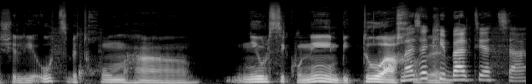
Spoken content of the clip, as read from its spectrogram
של ייעוץ בתחום הניהול סיכונים, ביטוח. מה זה ו- קיבלתי הצעה?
